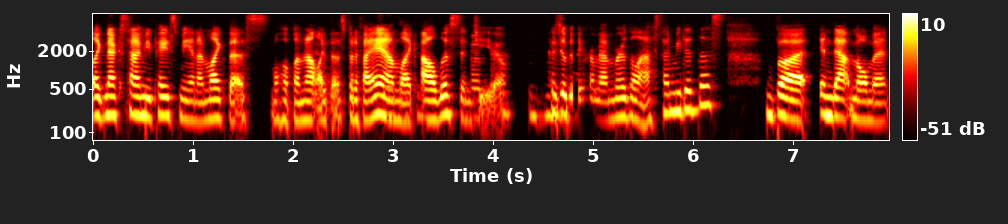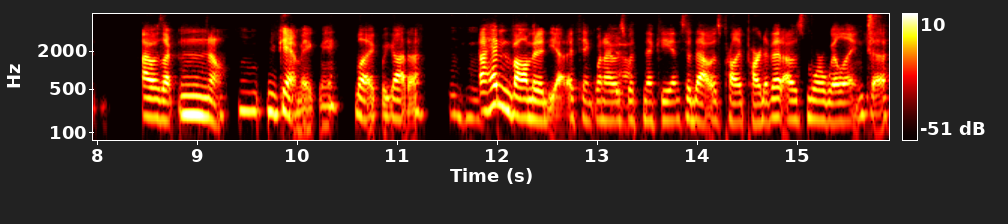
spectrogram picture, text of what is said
like next time you pace me and I'm like this, well, hope I'm not like this, but if I am, like I'll listen to you because mm-hmm. you'll be like, remember the last time you did this? But in that moment, I was like, mm, no, mm, you can't make me. Like we gotta. Mm-hmm. I hadn't vomited yet, I think, when I was yeah. with Nikki, and so that was probably part of it. I was more willing to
